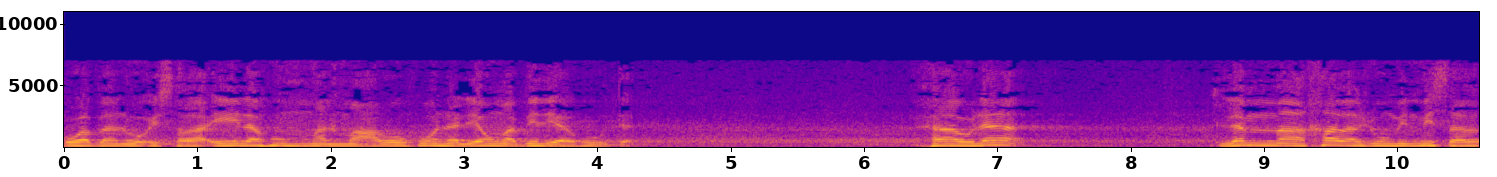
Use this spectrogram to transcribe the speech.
وبنو إسرائيل هم المعروفون اليوم باليهود. هؤلاء لما خرجوا من مصر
